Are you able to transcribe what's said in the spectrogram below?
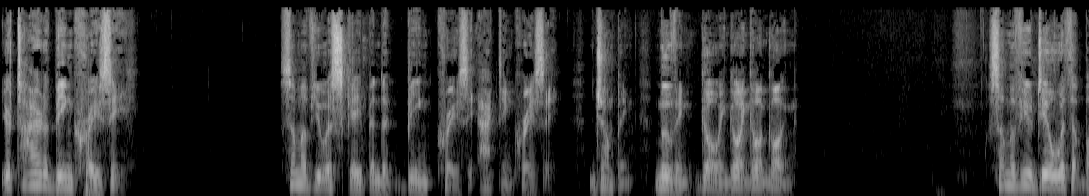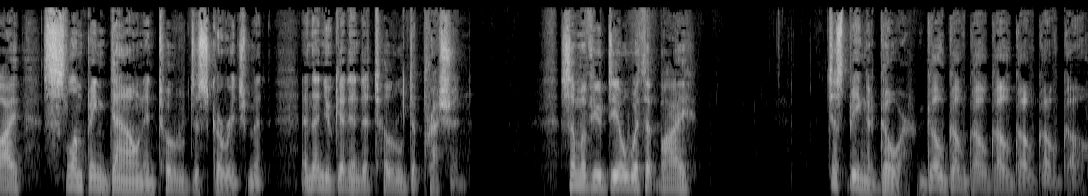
You're tired of being crazy. Some of you escape into being crazy, acting crazy, jumping, moving, going, going, going, going. Some of you deal with it by slumping down in total discouragement, and then you get into total depression. Some of you deal with it by just being a goer. Go, go, go, go, go, go, go.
